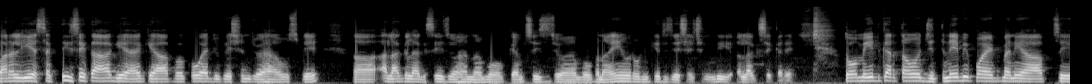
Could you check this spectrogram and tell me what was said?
बहरहाल, ये सख्ती से कहा गया है कि आप को एजुकेशन जो है उस पर अलग अलग से जो है ना, वो कैंपसिस जो है, वो बनाएँ और उनकी रजिस्ट्रेशन भी अलग से करें। तो उम्मीद करता हूँ जितने भी पॉइंट मैंने आपसे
